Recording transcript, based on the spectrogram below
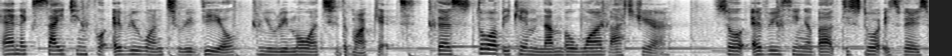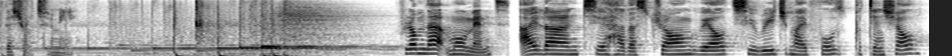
and exciting for everyone to reveal new Rimowa to the market. The store became number one last year, so everything about this store is very special to me. From that moment, I learned to have a strong will to reach my full potential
